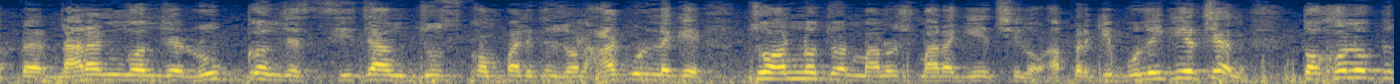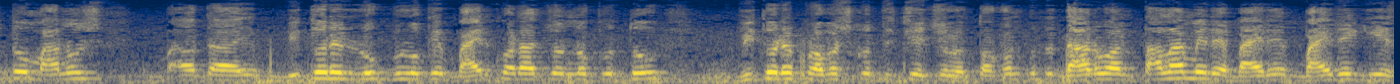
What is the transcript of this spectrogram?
আপনার নারায়ণগঞ্জের রূপগঞ্জে সিজান জুস কোম্পানিতে যখন আগুন লেগে চুয়ান্ন জন মানুষ মারা গিয়েছিল। আপনার কি ভুলে গিয়েছেন? তখনও কিন্তু মানুষ ভিতরের লোকগুলোকে বাইর করার জন্য কিন্তু ভিতরে প্রবেশ করতে চেয়েছিল। তখন কিন্তু দারোয়ান তালা মেরে বাইরে বাইরে গিয়ে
